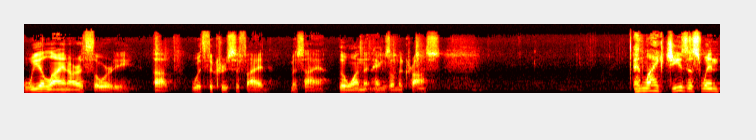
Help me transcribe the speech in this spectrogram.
we align our authority up with the crucified Messiah, the one that hangs on the cross. And like Jesus, when,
